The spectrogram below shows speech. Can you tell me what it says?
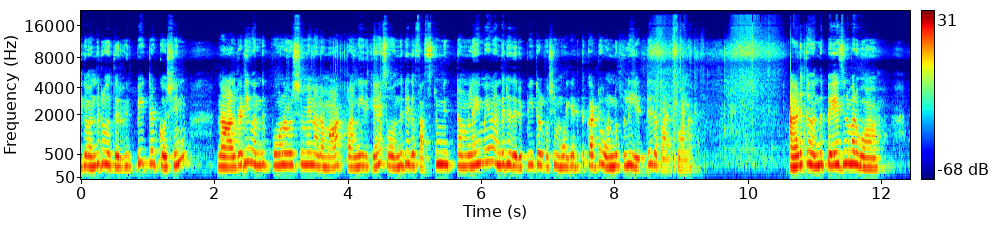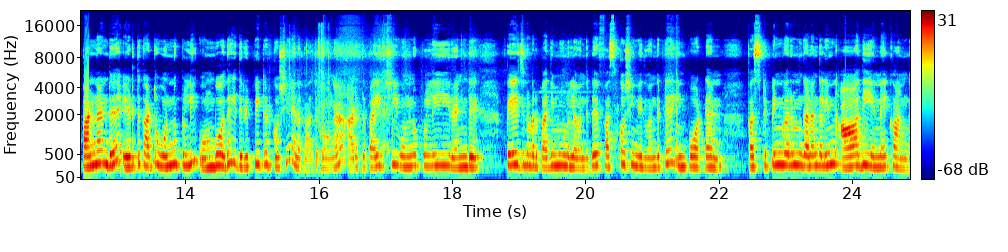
இது வந்துட்டு ஒரு ரிப்பீட்டட் கொஷின் நான் ஆல்ரெடி வந்து போன வருஷமே நான் மார்க் பண்ணியிருக்கேன். ஸோ வந்துட்டு இது ஃபஸ்ட்டு மிட்டம்லேயுமே வந்துட்டு இது ரிப்பீட்டட் கொஷின் எடுத்துக்காட்டு ஒன்று புள்ளி எட்டு இதை பார்த்துக்கோங்க. அடுத்து வந்து பேஜ் நம்பர் பன்னெண்டு எடுத்துக்காட்டு ஒன்று புள்ளி ஒம்பது. இது ரிப்பீட்டட் கொஷின் இதை பார்த்துக்கோங்க. அடுத்த பயிற்சி ஒன்று புள்ளி ரெண்டு. பேஜ் நம்பர் பதிமூணில் வந்துட்டு ஃபஸ்ட் கொஷின் இது வந்துட்டு இம்பார்ட்டன்ட் ஃபஸ்ட்டு பின்வரும் கணங்களின் ஆதி எண்ணை காண்க.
